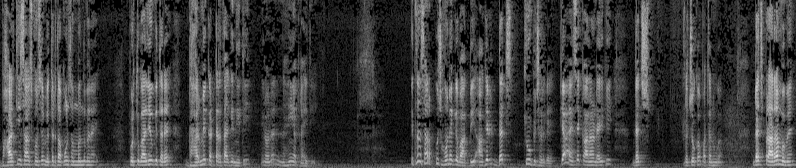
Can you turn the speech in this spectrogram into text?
भारतीय शासकों से मित्रतापूर्ण संबंध बनाए। पुर्तगालियों की तरह धार्मिक कट्टरता की नीति इन्होंने नहीं अपनाई थी। इतना सारा कुछ होने के बाद भी आखिर डच क्यों पिछड़ गए? क्या ऐसे कारण रहे कि डच, डचों का पतन हुआ? डच प्रारंभ में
